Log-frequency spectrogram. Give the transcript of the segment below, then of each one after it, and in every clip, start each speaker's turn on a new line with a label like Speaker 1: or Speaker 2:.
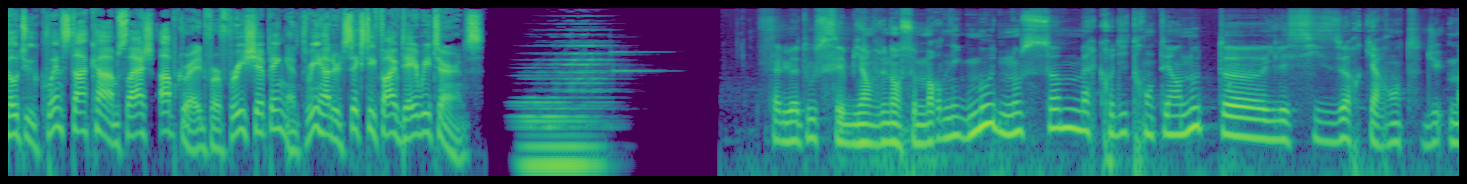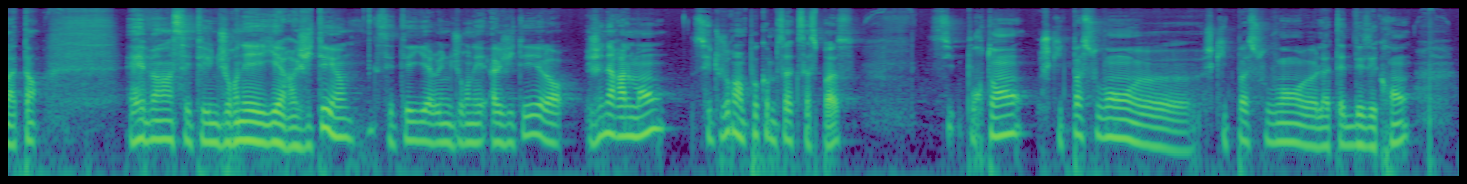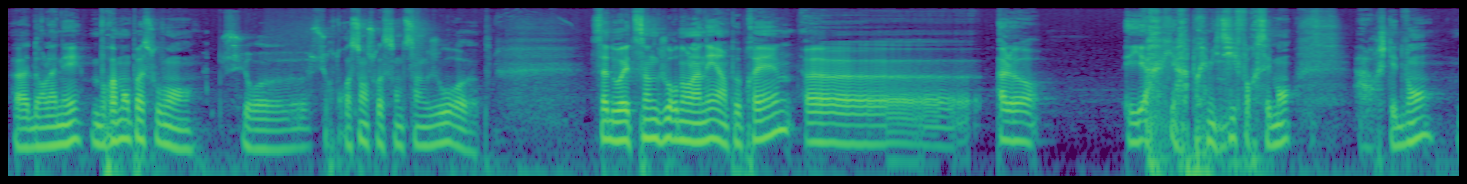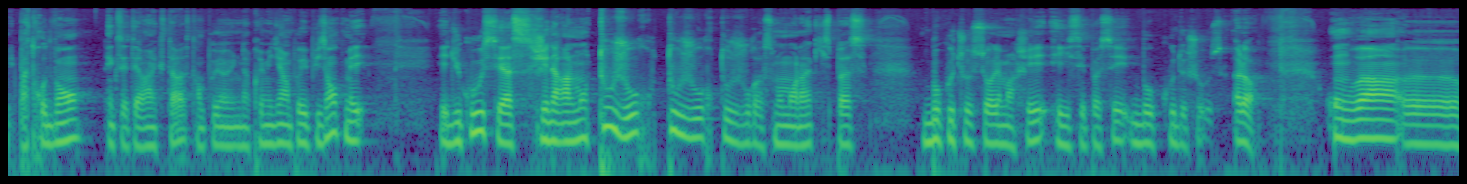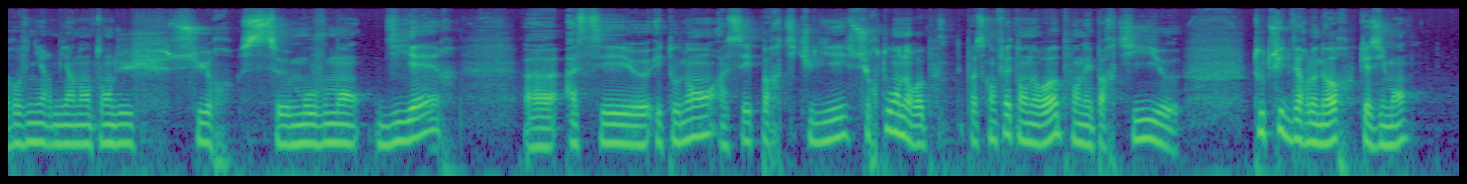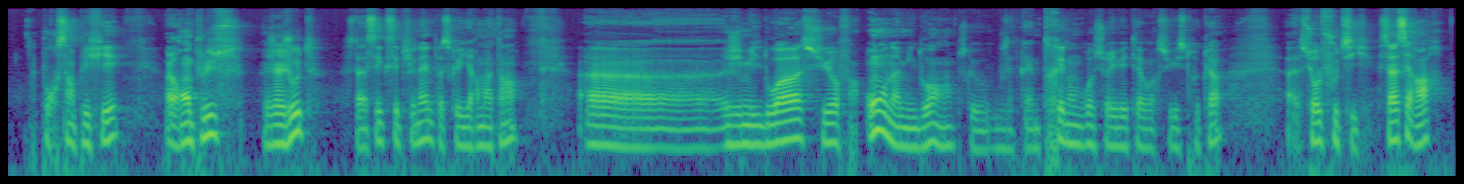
Speaker 1: Go to quince.com slash upgrade for free shipping and 365-day returns.
Speaker 2: Salut à tous et bienvenue dans ce Morning Mood. Nous sommes mercredi 31 août, euh, il est 6h40 du matin. Eh ben, c'était une journée hier agitée. Hein. C'était hier une journée agitée. Alors, généralement, c'est toujours un peu comme ça que ça se passe. Pourtant, je quitte pas souvent, euh, je quitte pas souvent euh, la tête des écrans dans l'année. Vraiment pas souvent. hein. Sur, euh, sur 365 jours, euh, ça doit être 5 jours dans l'année à peu près. Euh, alors, hier, hier après-midi, forcément, alors j'étais devant, mais pas trop devant, etc. etc. C'était un peu une après-midi un peu épuisante, mais et du coup, c'est généralement toujours, toujours, toujours à ce moment-là qu'il se passe beaucoup de choses sur les marchés et il s'est passé beaucoup de choses. Alors, on va euh, revenir bien entendu sur ce mouvement d'hier, euh, assez euh, étonnant, assez particulier, surtout en Europe. Parce qu'en fait, en Europe, on est parti tout de suite vers le nord, quasiment, pour simplifier. Alors en plus, j'ajoute, c'était assez exceptionnel parce que hier matin, j'ai mis le doigt sur, enfin on a mis le doigt, hein, parce que vous êtes quand même très nombreux sur IVT à avoir suivi ce truc-là, sur le FTSE. C'est assez rare.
